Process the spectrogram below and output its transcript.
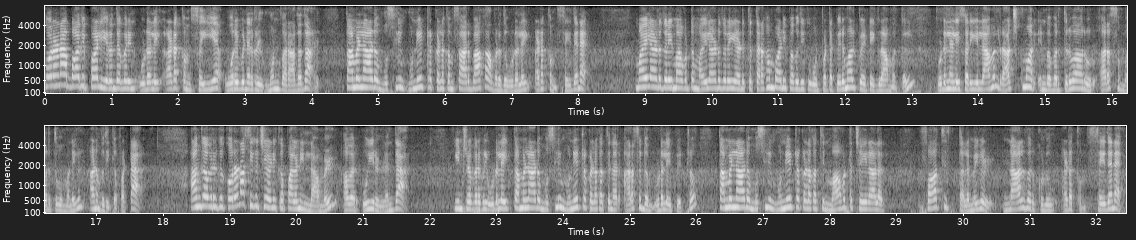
Corona பாதிப்பால் இறந்தவரின் உடலை அடக்கம் செய்ய உறவினர்கள் முன்வராததால் தமிழ்நாடு முஸ்லிம் முன்னேற்றக் கழகம் சார்பாக அவரது உடலை அடக்கம் செய்தனர். மயிலாடுதுறை மாவட்டம் மயிலாடுதுறை அடுத்த தரகம்பாடி பகுதிக்கு உட்பட்ட பெருமாள்பேட்டை கிராமத்தில் உடல்நிலை சரியில்லாமல் ராஜ்குமார் என்பவர் திருவாரூர் அரசு மருத்துவமனையில் அனுமதிக்கப்பட்டார். அங்கு அவருக்கு கொரோனா சிகிச்சை அளிக்க பலனில்லாமல் அவர் உயிரிழந்தார். இன்று அவர்கள் உடலை தமிழ்நாடு முஸ்லிம் முன்னேற்றக் கழகத்தினர் அரசிடம் உடலை பெற்று தமிழ்நாடு முஸ்லிம் முன்னேற்றக் கழகத்தின் மாவட்ட செயலாளர் ஃபாசிஸ் தலைமையில் நால்வர் குழு அடக்கம் செய்தனர்.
